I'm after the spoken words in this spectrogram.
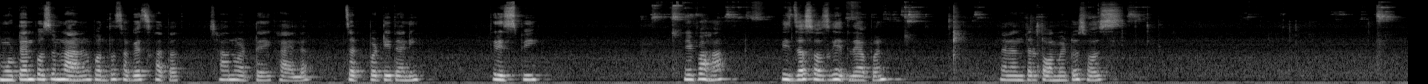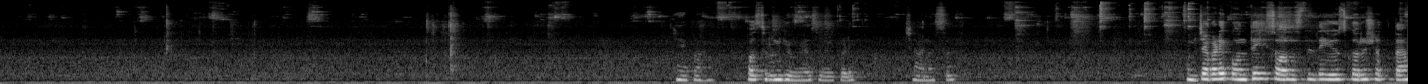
मोठ्यांपासून लहानांपर्यंत सगळेच खातात. छान वाटतं हे खायला. चटपटीत आणि क्रिस्पी हे पहा पिझ्झा सॉस घेतले आपण. त्यानंतर टॉमॅटो सॉस हे पहा पसरून घेऊया सगळीकडे. छान असं. तुमच्याकडे कोणतेही सॉस असतील ते यूज करू शकता.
